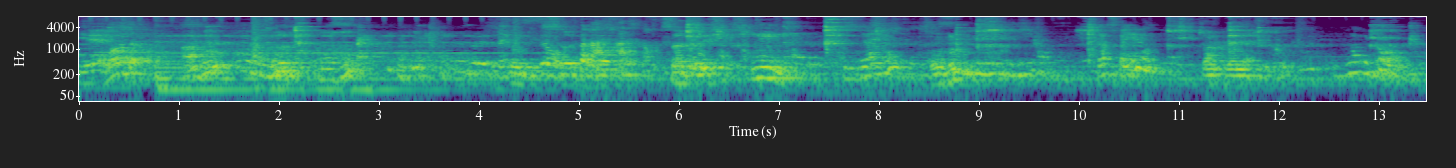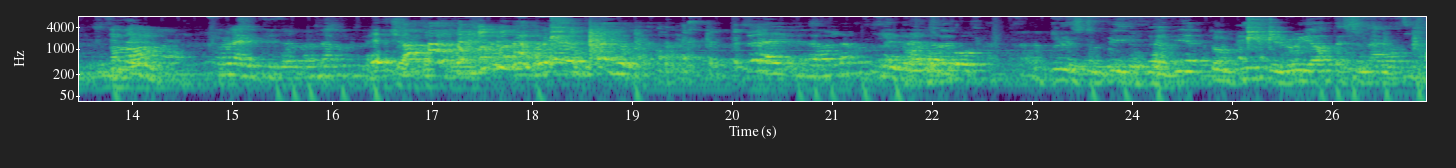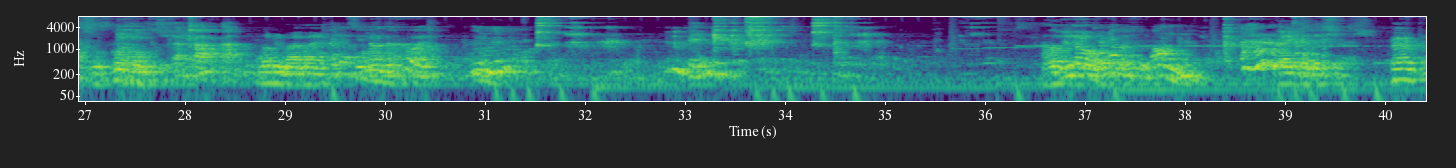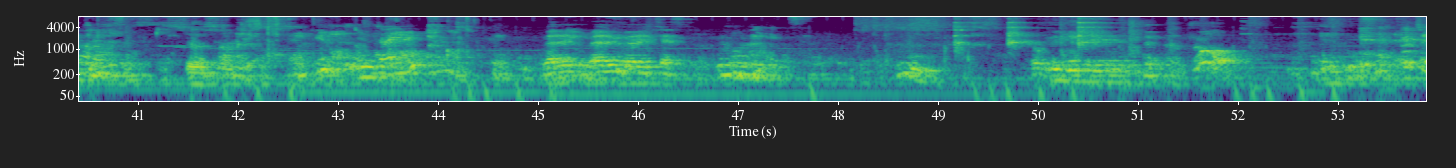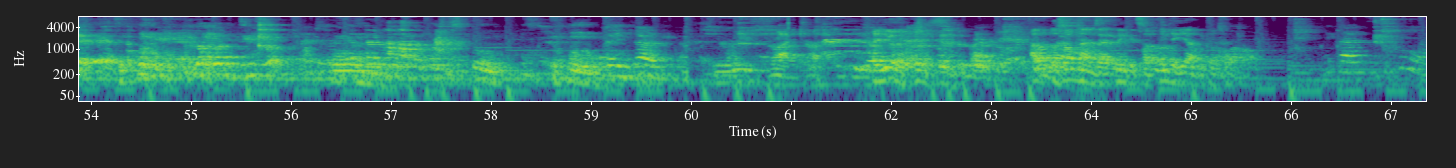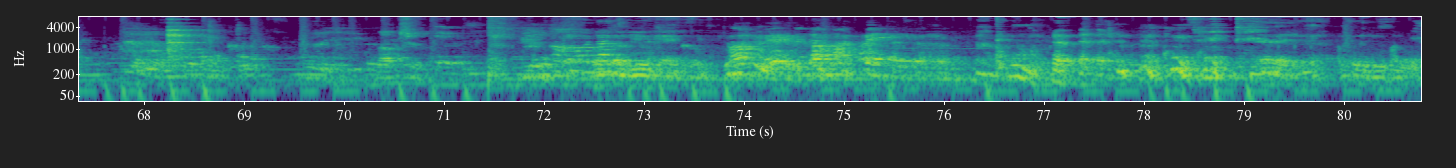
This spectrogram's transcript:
Yeah. Wonderful. Absolutely. So, so delicious. Mm. Mm-hmm. That's for you. Don't blame that you cook. Not at all. Used to be to be a royal personality. Don't be my man. No, no. Okay. I hope you know. Very delicious. Very delicious. Still something. Enjoying it? Very, very, very tasty. Draw. Right. Uh, and you I don't know, sometimes I think it's okay, yeah, because what? Because it's cool and Not true. Both of you can cook. Okay, that's my thing. hey, I'm gonna do something.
